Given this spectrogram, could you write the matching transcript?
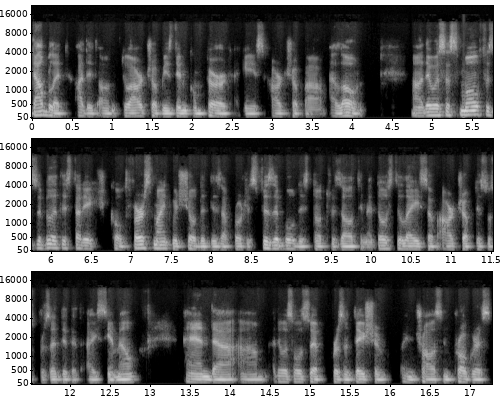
doublet added on to R-CHOP is then compared against R-CHOP uh, alone. Uh, there was a small feasibility study called First FirstMind, which showed that this approach is feasible. This not result in a dose delays of R-CHOP. This was presented at ICML. And uh, um, there was also a presentation in trials in progress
